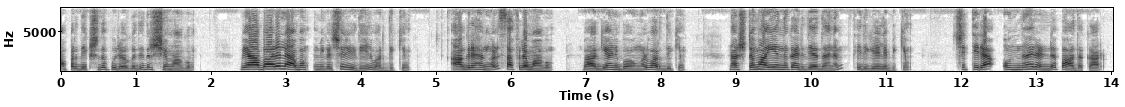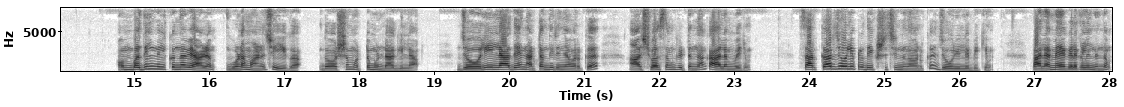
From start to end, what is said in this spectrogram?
അപ്രതീക്ഷിത പുരോഗതി ദൃശ്യമാകും. വ്യാപാര ലാഭം മികച്ച രീതിയിൽ വർദ്ധിക്കും. ആഗ്രഹങ്ങൾ സഫലമാകും. ഭാഗ്യാനുഭവങ്ങൾ വർദ്ധിക്കും. നഷ്ടമായി എന്ന് കരുതിയ ധനം തിരികെ ലഭിക്കും. ചിത്തിര ഒന്ന് രണ്ട് പാതക്കാർ. ഒമ്പതിൽ നിൽക്കുന്ന വ്യാഴം ഗുണമാണ് ചെയ്യുക. ദോഷം ഒട്ടുമുണ്ടാകില്ല. ജോലിയില്ലാതെ നട്ടം തിരിഞ്ഞവർക്ക് ആശ്വാസം കിട്ടുന്ന കാലം വരും. സർക്കാർ ജോലി പ്രതീക്ഷിച്ചിരുന്നവർക്ക് ജോലി ലഭിക്കും. പല മേഖലകളിൽ നിന്നും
